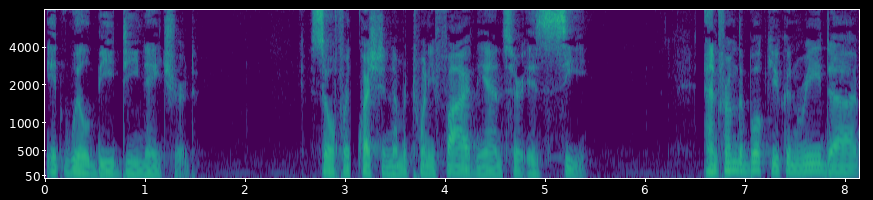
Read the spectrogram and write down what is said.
It will be denatured. So, for question number 25, the answer is C. And from the book, you can read uh,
